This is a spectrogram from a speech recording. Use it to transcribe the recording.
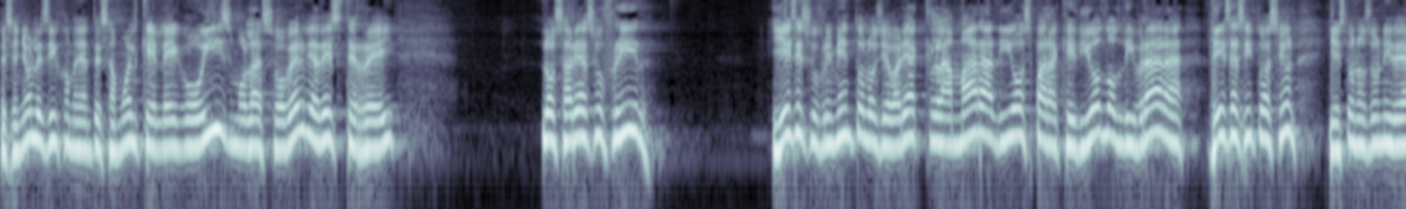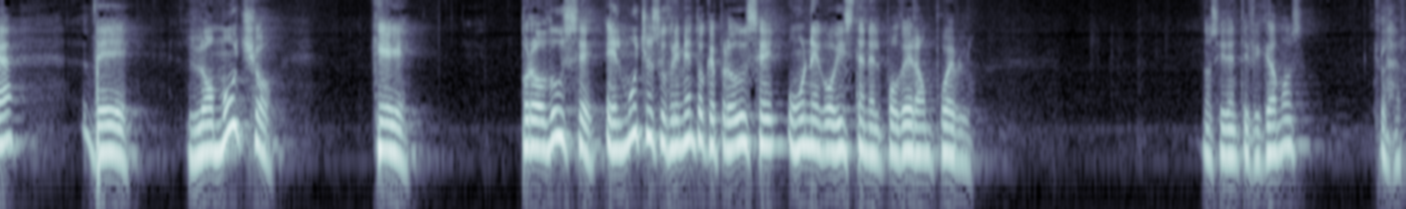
El Señor les dijo mediante Samuel que el egoísmo, la soberbia de este rey, los haría sufrir. Y ese sufrimiento los llevaría a clamar a Dios para que Dios los librara de esa situación. Y esto nos da una idea de lo mucho que produce, el mucho sufrimiento que produce un egoísta en el poder a un pueblo. ¿Nos identificamos? Claro,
